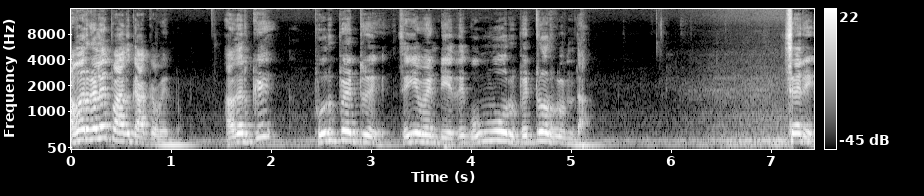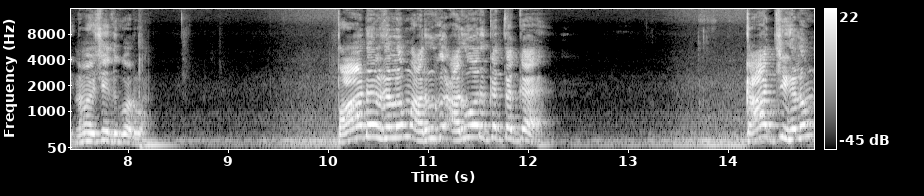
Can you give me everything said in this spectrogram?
அவர்களை பாதுகாக்க வேண்டும். அதற்கு பொறுப்பேற்று செய்ய வேண்டியது ஒவ்வொரு பெற்றோர்களும் தான். சரி நம்ம விஷயத்துக்கு வருவோம். பாடல்களும் அரு அருவறுக்கத்தக்க. காட்சிகளும்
